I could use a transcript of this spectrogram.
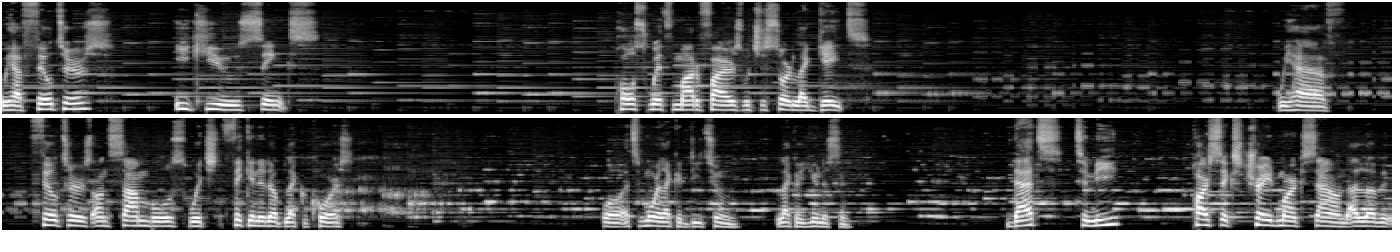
We have filters, EQs, syncs, pulse width modifiers, which is sort of like gates. We have filters, ensembles, which thicken it up like a chorus. Well, it's more like a detune, like a unison. That's, to me, Parsec's trademark sound. I love it.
